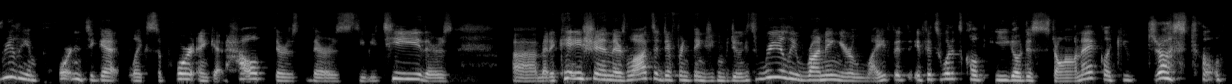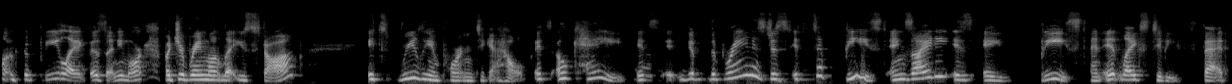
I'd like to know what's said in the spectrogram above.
really important to get like support and get help. There's there's CBT, there's uh, medication. There's lots of different things you can be doing. It's really running your life. It, if it's what it's called ego dystonic, like you just don't want to be like this anymore, but your brain won't let you stop. It's really important to get help. It's okay. It's it, the, the brain is just it's a beast. Anxiety is a beast and it likes to be fed.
